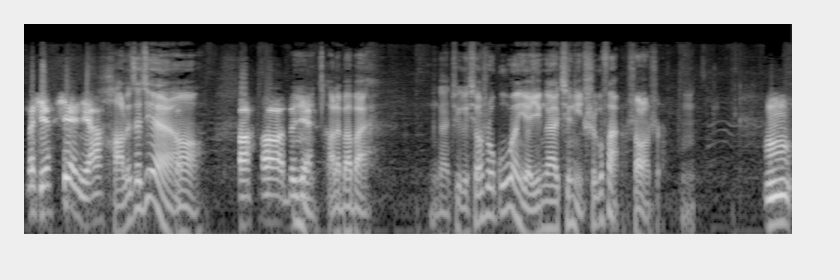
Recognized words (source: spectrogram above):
那行，谢谢你啊，好嘞，再见啊！啊啊，再见。嗯好嘞，拜拜。你看这个销售顾问也应该请你吃个饭，邵老师。嗯，嗯，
